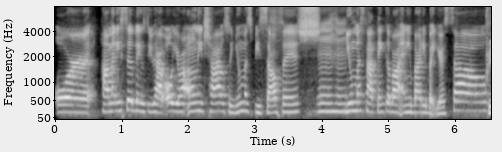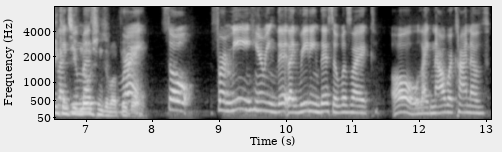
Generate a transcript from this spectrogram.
Or how many siblings do you have? Oh, you're an only child, so you must be selfish. Mm-hmm. You must not think about anybody but yourself. Preconceived you must- notions about people. Right. So for me, hearing this, like reading this, it was like, oh, like now we're kind of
